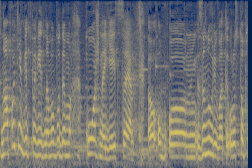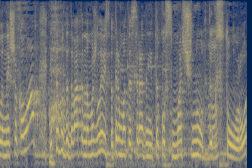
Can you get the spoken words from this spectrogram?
Ну а потім, відповідно, ми будемо кожне яйце е, об, е, занурювати у розтоплений шоколад, і це буде давати нам можливість отримати всередині таку смачну текстуру,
